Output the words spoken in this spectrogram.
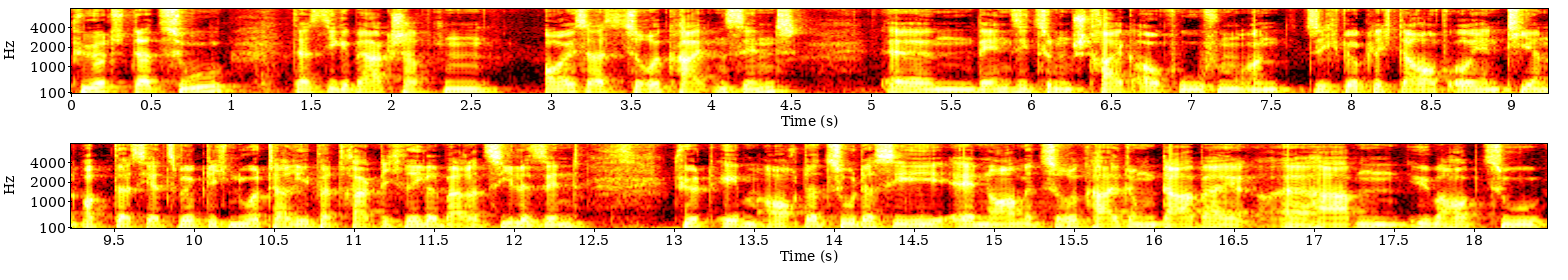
führt dazu, dass die Gewerkschaften äußerst zurückhaltend sind, ähm, wenn sie zu einem Streik aufrufen und sich wirklich darauf orientieren, ob das jetzt wirklich nur tarifvertraglich regelbare Ziele sind führt eben auch dazu, dass sie enorme Zurückhaltung dabei äh, haben, überhaupt zu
